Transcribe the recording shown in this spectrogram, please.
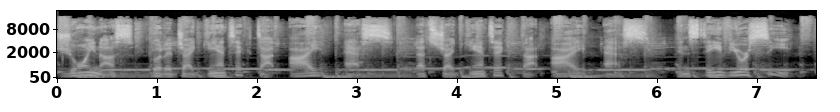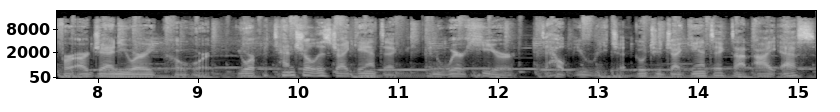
join us, go to gigantic.is. That's gigantic.is and save your seat for our January cohort. Your potential is gigantic, and we're here to help you reach it. Go to gigantic.is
